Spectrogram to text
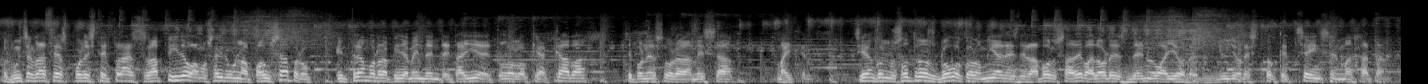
Pues muchas gracias por este flash rápido. Vamos a ir a una pausa, pero entramos rápidamente en detalle de todo lo que acaba de poner sobre la mesa Michael. Sigan con nosotros Globo Economía desde la Bolsa de Valores de Nueva York, el New York Stock Exchange en Manhattan.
